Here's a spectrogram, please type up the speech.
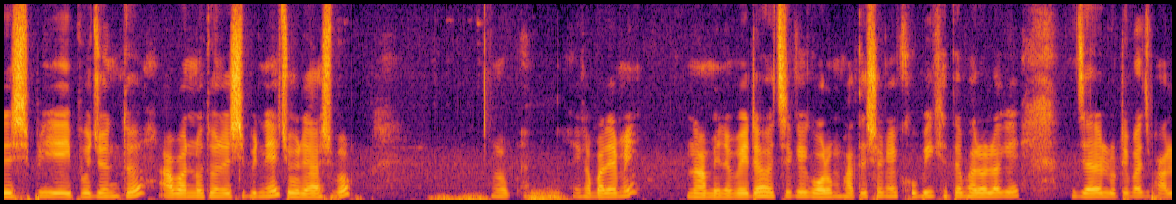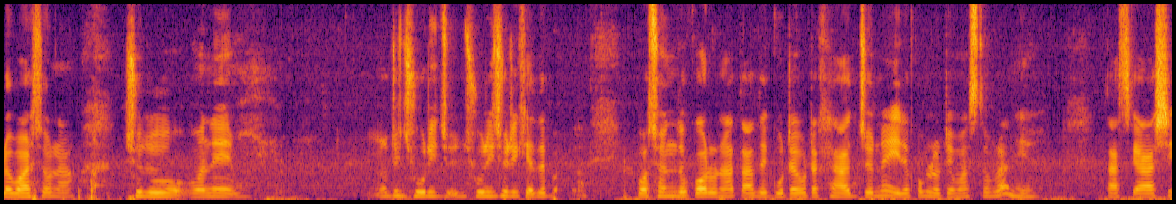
রেসিপি এই পর্যন্ত। আবার নতুন রেসিপি নিয়ে চলে আসব। একেবারে আমি নামিয়ে নেব। এটা হচ্ছে কি, গরম ভাতের সঙ্গে খুবই খেতে ভালো লাগে। যারা লোটে মাছ ভালোবাসো না শুধু মানে ওটি ঝুড়ি ঝুড়ি ঝুড়ি খেতে পছন্দ করো না তাদের গোটা গোটা খাওয়ার জন্য এইরকম লোটে মাছ তোমরা নিয়ে। আজকে আসি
